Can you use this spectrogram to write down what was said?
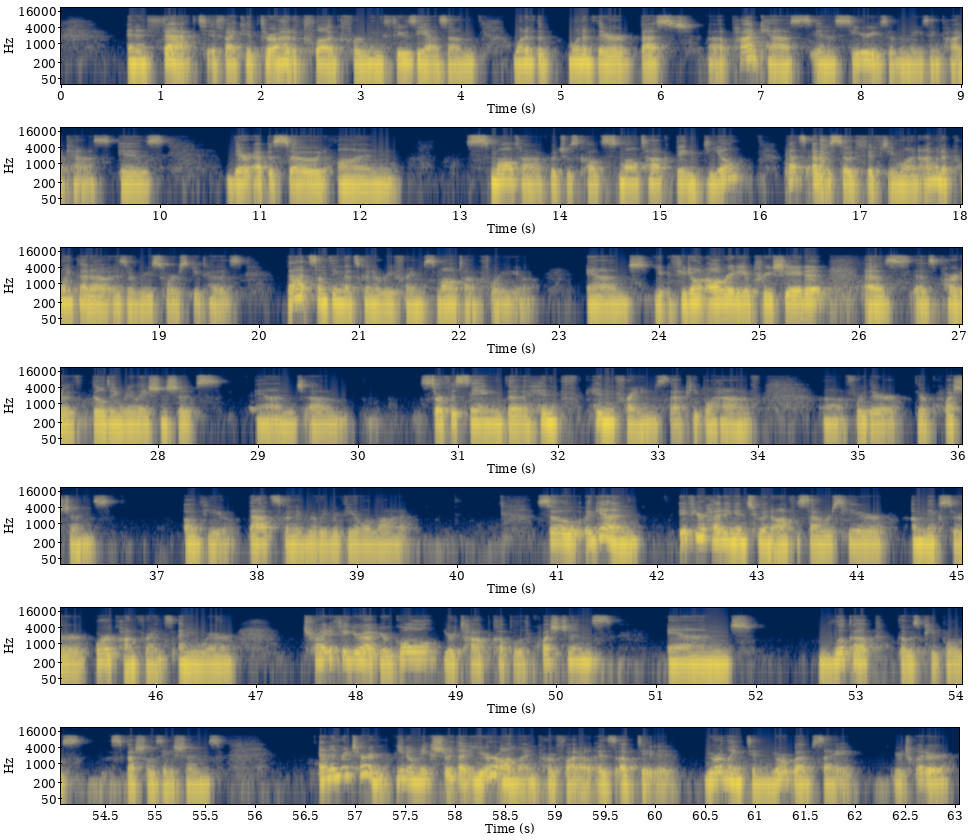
And in fact, if I could throw out a plug for Lingthusiasm, one of the one of their best uh, podcasts in a series of amazing podcasts is their episode on small talk, which was called Small Talk Big Deal. That's episode 51. I want to point that out as a resource because that's something that's going to reframe small talk for you. And if you don't already appreciate it as, as part of building relationships and um, surfacing the hidden, hidden frames that people have uh, for their, their questions of you. That's going to really reveal a lot. So again, if you're heading into an office hours here, a mixer or a conference anywhere, try to figure out your goal, your top couple of questions, and look up those people's specializations. And in return, you know, make sure that your online profile is updated your LinkedIn, your website, your Twitter,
